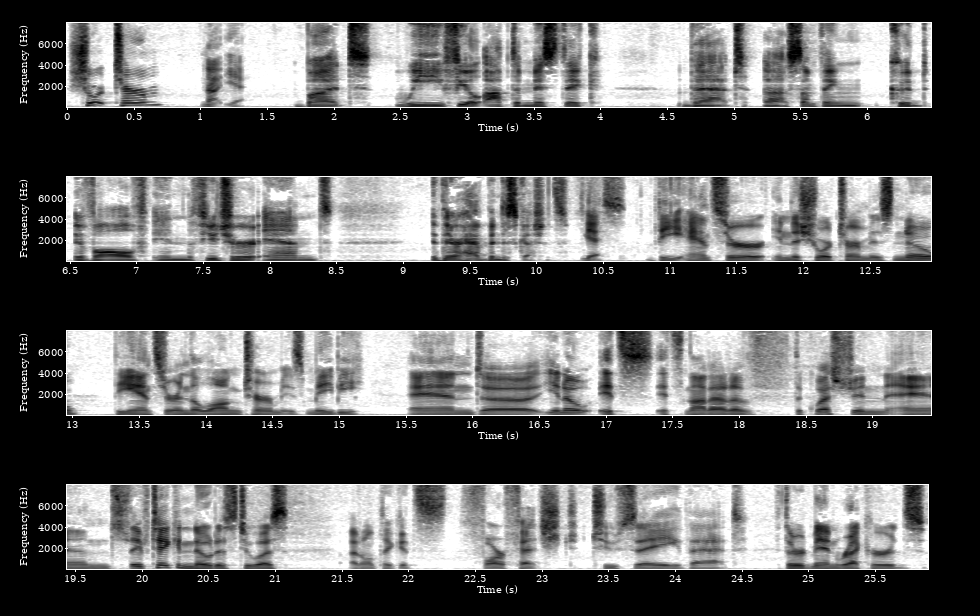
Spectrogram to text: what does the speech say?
Short term, not yet. but we feel optimistic that uh, something could evolve in the future, and there have been discussions. Yes. The answer in the short term is no. The answer in the long term is maybe. And uh, you know, it's it's not out of the question and they've taken notice to us. I don't think it's far fetched to say that Third Man Records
